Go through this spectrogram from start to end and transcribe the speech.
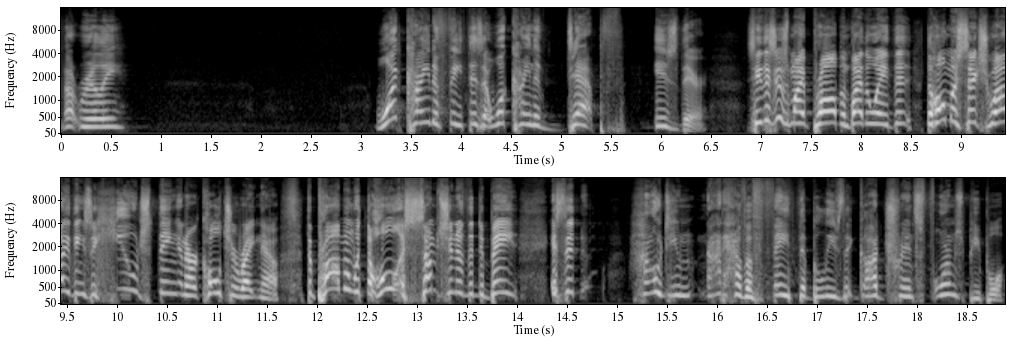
not really. What kind of faith is that? What kind of depth is there? See, this is my problem. By the way, the, the homosexuality thing is a huge thing in our culture right now. The problem with the whole assumption of the debate is that how do you not have a faith that believes that God transforms people?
